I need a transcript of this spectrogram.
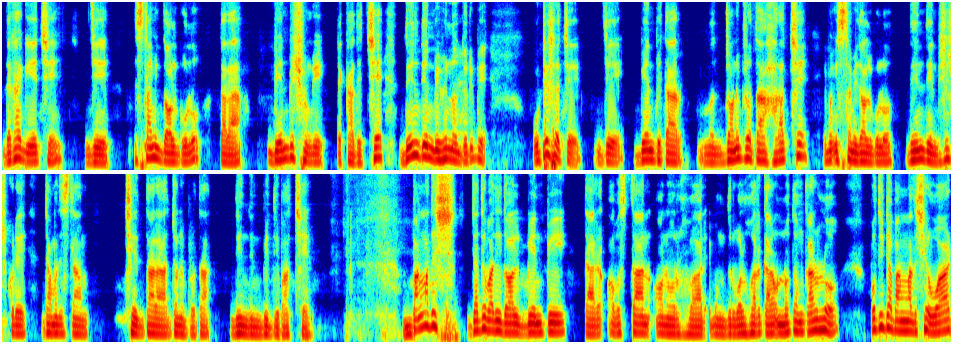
দেখা গিয়েছে যে ইসলামিক দলগুলো তারা বিএনপির সঙ্গে টেক্কা দিচ্ছে। দিন দিন বিভিন্ন জরিপে উঠে এসেছে যে বিএনপি তার জনপ্রিয়তা হারাচ্ছে এবং ইসলামী দলগুলো দিন দিন বিশেষ করে জামাত ইসলাম, সে দ্বারা জনপ্রিয়তা দিন দিন বৃদ্ধি পাচ্ছে। বাংলাদেশ জাতীয়বাদী দল বিএনপি তার অবস্থান অনর হওয়ার এবং দুর্বল হওয়ার কারণ, অন্যতম কারণ হলো প্রতিটা বাংলাদেশের ওয়ার্ড,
